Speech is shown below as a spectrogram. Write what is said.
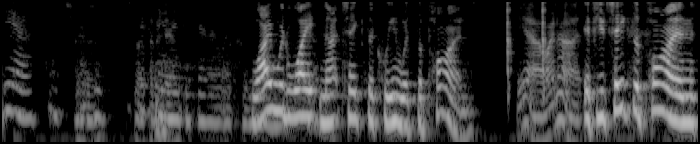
yeah, that's true. Yeah, It just there's took nothing me to a do. minute to figure out what to do. Why would White not take the Queen with the pawn? Yeah, why not? If you take the pawn,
